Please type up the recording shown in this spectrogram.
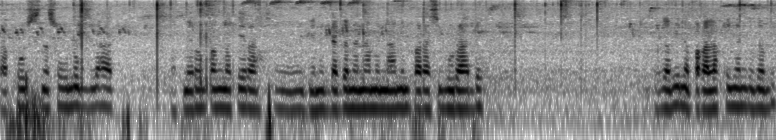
Tapos nasunog lahat. At meron pang natira. So, dinagdagan na namin namin para sigurado. Kagabi, napakalaki niyan kagabi.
